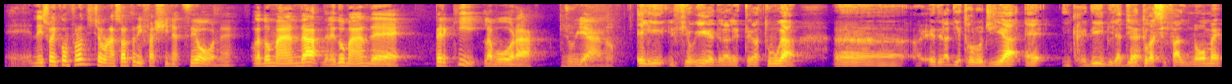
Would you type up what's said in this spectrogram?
eh, nei suoi confronti c'era una sorta di fascinazione. La domanda delle domande è per chi lavora Giuliano? E lì il fiorire della letteratura eh, e della dietrologia è incredibile, addirittura certo. si fa il nome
